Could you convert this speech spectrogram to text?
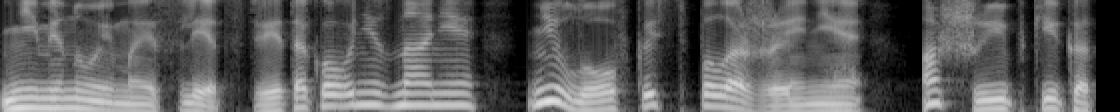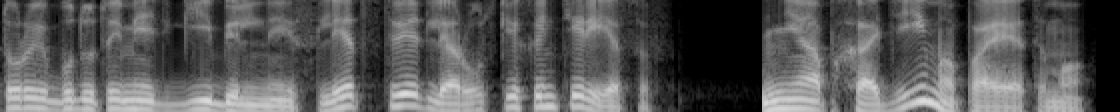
Неминуемое следствие такого незнания – неловкость положения, ошибки, которые будут иметь гибельные следствия для русских интересов. Необходимо поэтому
